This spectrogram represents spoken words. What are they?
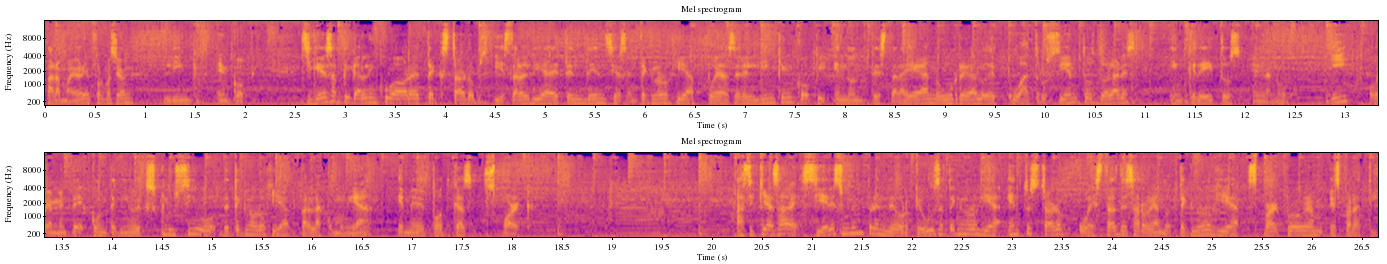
Para mayor información, link en copy. Si quieres aplicar la incubadora de Tech Startups y estar al día de tendencias en tecnología, puedes hacer el link en copy en donde te estará llegando un regalo de 400 dólares en créditos en la nube. Y obviamente contenido exclusivo de tecnología para la comunidad MD Podcast Spark. Así que ya sabes, si eres un emprendedor que usa tecnología en tu startup o estás desarrollando tecnología, Spark Program es para ti.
